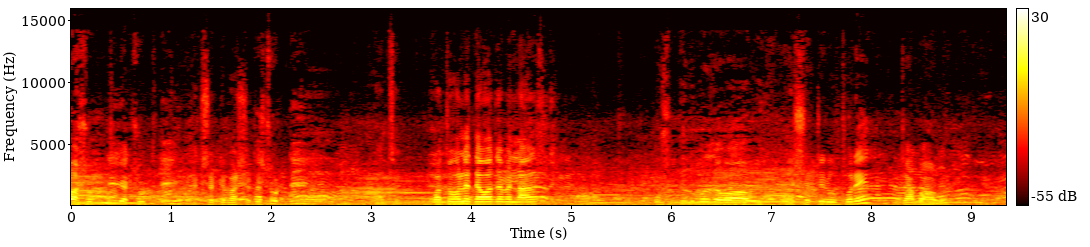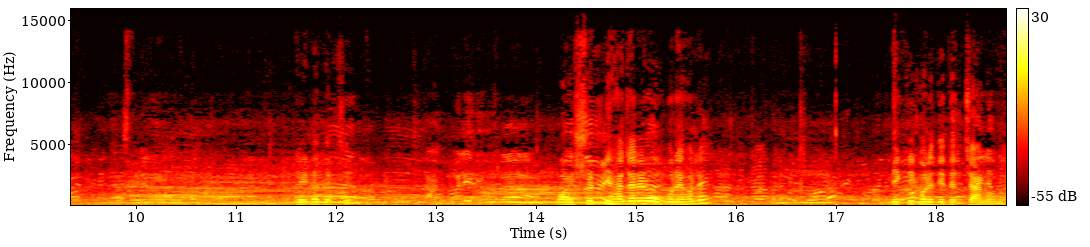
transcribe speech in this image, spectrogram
বাষট্টি একষট্টি। একষট্টি বাষট্টি। তেষট্টি। আচ্ছা কত হলে দেওয়া যাবে লাস্ট পঁয়ষট্টির উপরে দেওয়া হবে। পঁয়ষট্টির উপরে যাওয়া হবে। এইটা দেখছেন? পঁয়ষট্টি হাজারের উপরে হলে বিক্রি করে দিতে চান উনি।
